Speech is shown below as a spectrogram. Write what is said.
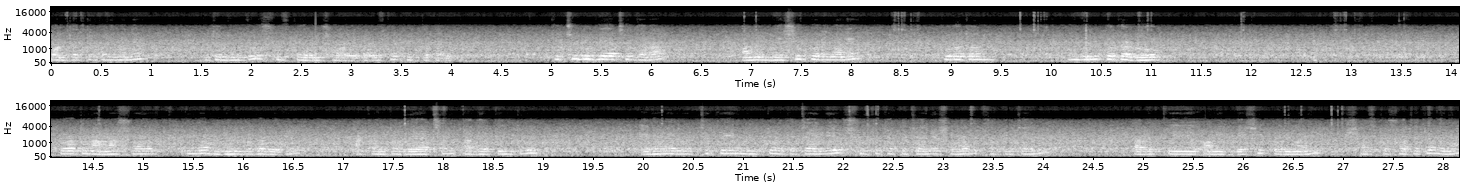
পর্যাপ্ত পরিমাণে অতি দ্রুত, সুস্থ এবং স্বাভাবিক অবস্থায় ফিরতে পারি। কিছু রোগী আছে যারা অনেক বেশি পরিমাণে পুরাতন, বিভিন্ন প্রকার রোগ, পুরাতন আমাশয় কিংবা বিভিন্ন প্রকার রোগে আক্রান্ত হয়ে আছেন, তাদের কিন্তু এ ধরনের রোগ থেকে মুক্ত হতে চাইলে, সুস্থ থাকতে চাইলে, স্বাভাবিক থাকতে চাইলে তাদেরকে অনেক বেশি পরিমাণে স্বাস্থ্য সচেতন এবং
